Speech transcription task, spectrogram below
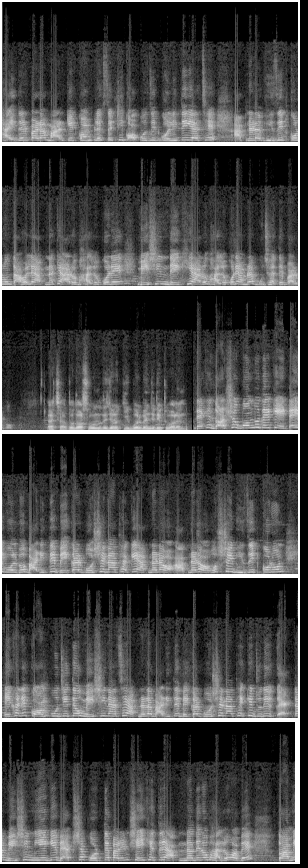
হায়দারপাড়া মার্কেট কমপ্লেক্সের ঠিক অপোজিট গলিতেই আছে। আপনারা ভিজিট করুন, তাহলে আপনাকে আরও ভালো করে মেশিন দেখিয়ে, আরও ভালো করে আমরা বুঝাতে পারব। আচ্ছা তো দর্শক বন্ধুদের জন্য কি বলবেন যদি একটু বলেন? দেখেন, দর্শক বন্ধুদেরকে এটাই বলব, বাড়িতে বেকার বসে না থাকে, আপনারা আপনারা অবশ্যই ভিজিট করুন। এখানে কম পুঁজিতেও মেশিন আছে, আপনারা বাড়িতে বেকার বসে না থেকে যদি একটা মেশিন নিয়ে গিয়ে ব্যবসা করতে পারেন, সেই ক্ষেত্রে আপনাদেরও ভালো হবে। তো আমি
